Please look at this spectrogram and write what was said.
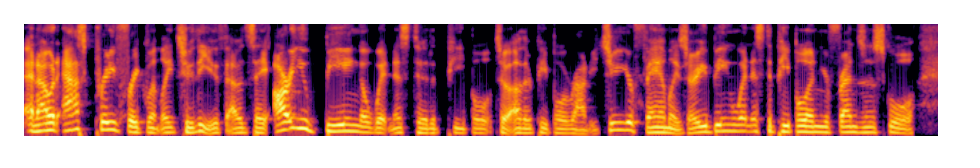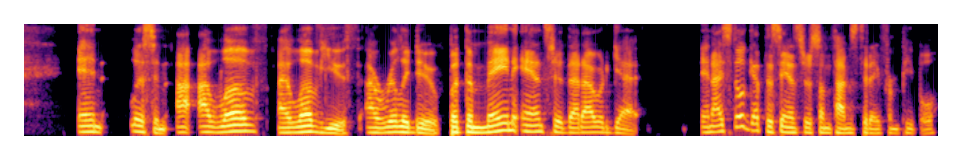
And I would ask pretty frequently to the youth, I would say, Are you being a witness to the people, to other people around you, to your families? Are you being witness to people and your friends in school? And listen, I, I love, I love youth. I really do. But the main answer that I would get, and I still get this answer sometimes today from people,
